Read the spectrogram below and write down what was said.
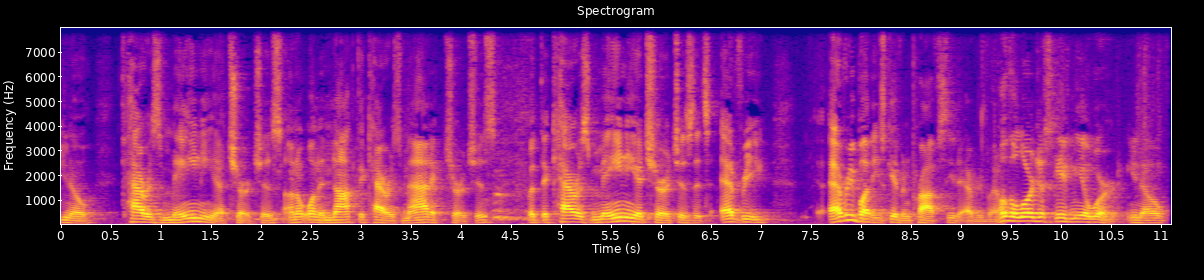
you know, charismania churches, I don't want to knock the charismatic churches, but the charismania churches, it's every, everybody's giving prophecy to everybody. Oh, the Lord just gave me a word, you know.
